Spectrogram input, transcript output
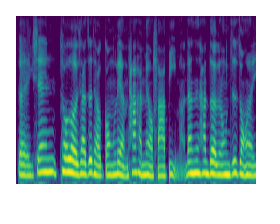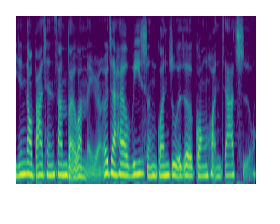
对，先透露一下这条公链，它还没有发币嘛，但是它的融资总额已经到八千三百万美元，而且还有 V 神关注的这个光环加持哦。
